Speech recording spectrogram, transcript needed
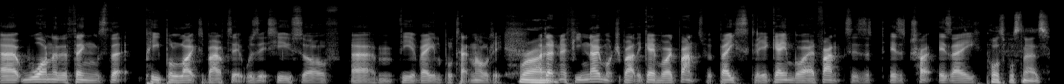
uh, one of the things that people liked about it was its use of um, the available technology. Right. I don't know if you know much about the Game Boy Advance, but basically, a Game Boy Advance is a, is a, is a Portable SNES.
